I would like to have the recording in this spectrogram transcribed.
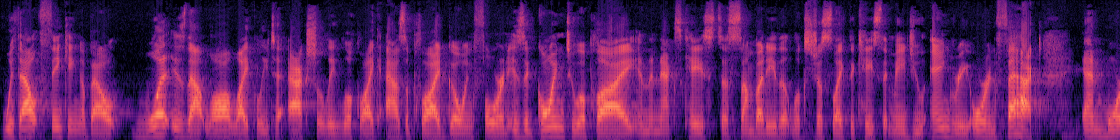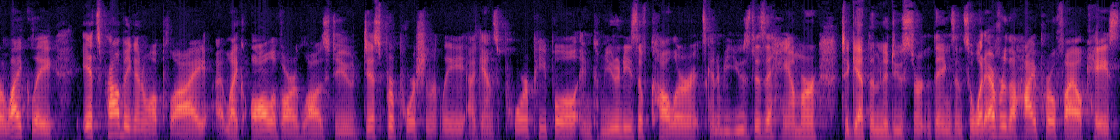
without thinking about what is that law likely to actually look like as applied going forward. Is it going to apply in the next case to somebody that looks just like the case that made you angry? Or in fact, and more likely, it's probably going to apply, like all of our laws do, disproportionately against poor people in communities of color. It's going to be used as a hammer to get them to do certain things. And so, whatever the high profile case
